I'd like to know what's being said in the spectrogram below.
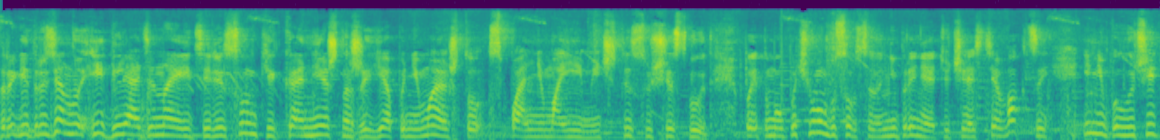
Дорогие друзья, ну и глядя на эти рисунки, конечно же, я понимаю, что спальня моей мечты существует. Поэтому почему бы, собственно, не принять участие в акции и не получить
